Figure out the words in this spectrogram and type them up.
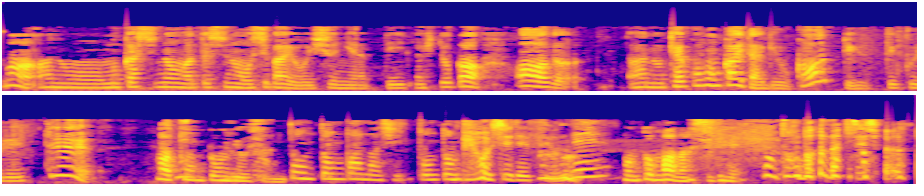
まあ、あの、昔の私のお芝居を一緒にやっていた人が、ああ、あの、脚本書いてあげようかって言ってくれて、まあ、トントン拍子に、トントン話、トントン拍子ですよね。トントン話で。で、トントン話じゃない。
